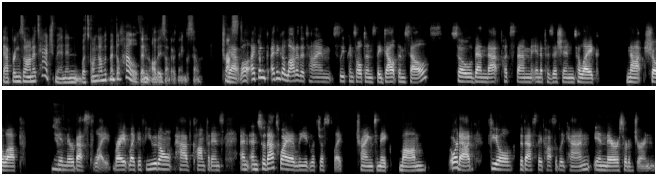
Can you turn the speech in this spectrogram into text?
that brings on attachment and what's going on with mental health and all these other things. So trust. Yeah. Well, I think, I think a lot of the time, sleep consultants, they doubt themselves. So then that puts them in a position to like not show up yeah. in their best light, right? Like if you don't have confidence and and so that's why I lead with just like trying to make mom or dad feel the best they possibly can in their sort of journey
